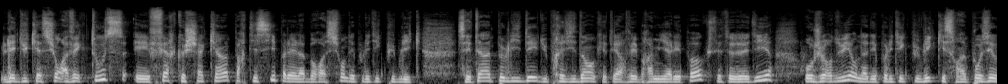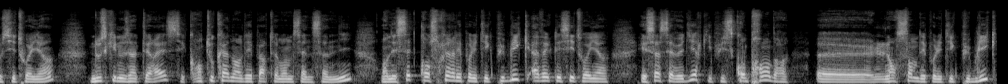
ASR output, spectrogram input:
l'éducation avec tous et faire que chacun participe à l'élaboration des politiques publiques. C'était un peu l'idée du président qui était Hervé Bramy à l'époque, c'était de dire aujourd'hui on a des politiques publiques qui sont imposées aux citoyens. Nous ce qui nous intéresse c'est qu'en tout cas dans le département de Seine-Saint-Denis on essaie de construire les politiques publiques avec les citoyens et ça ça veut dire qu'ils puissent comprendre euh, l'ensemble des politiques publiques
